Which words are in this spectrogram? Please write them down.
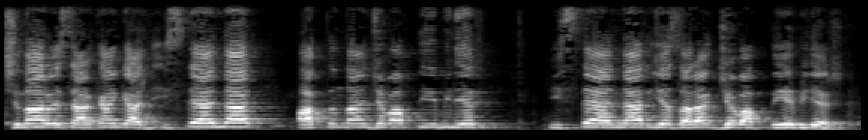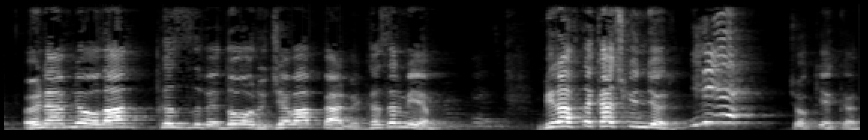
Çınar ve Serkan geldi. İsteyenler aklından cevaplayabilir. İsteyenler yazarak cevaplayabilir. Önemli olan hızlı ve doğru cevap vermek. Hazır mıyım? Bir hafta kaç gündür? Biri. Çok yakın.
